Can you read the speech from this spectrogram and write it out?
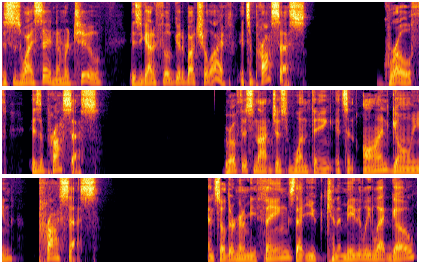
This is why I say number two is you got to feel good about your life. It's a process. Growth is a process. Growth is not just one thing, it's an ongoing process. And so there are going to be things that you can immediately let go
